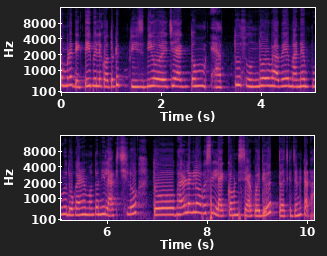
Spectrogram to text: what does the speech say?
তোমরা দেখতেই পেলে কতটা ক্রিসপি হয়েছে, একদম এত সুন্দরভাবে মানে পুরো দোকানের মতনই লাগছিল। তো ভালো লাগলে অবশ্যই লাইক কমেন্ট শেয়ার করে দিও। তো আজকের জন্য টাটা।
